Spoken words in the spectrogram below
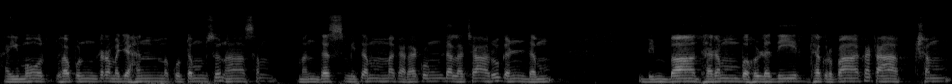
హైమోర్ధ్వపుండ్రమజహన్మకుటం సునాసం మందస్మితం మకరకుండలచారుగండం బింబాధరం బహుళదీర్ఘకృపాకటాక్షం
